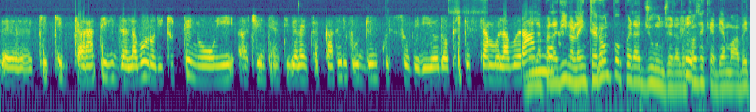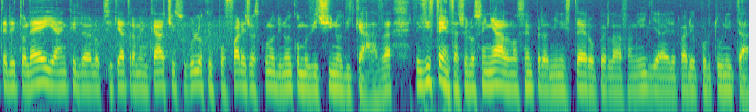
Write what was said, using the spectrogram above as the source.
eh, che, che, caratterizza il lavoro di tutte noi eh, centri antiviolenza e case rifugio in questo periodo perché stiamo lavorando. La Paladino, la interrompo per aggiungere alle sì. cose che abbiamo, avete detto lei e anche lo, lo psichiatra Mencacci su quello che può fare ciascuno di noi come vicino di casa. L'esistenza, ce lo segnalano sempre dal Ministero per la Famiglia e le Pari Opportunità,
